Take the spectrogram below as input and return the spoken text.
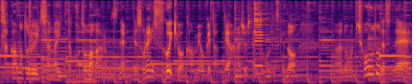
坂本龍一さんが言った言葉があるんですね。で、それにすごい今日は感銘を受けたんで話をしたいと思うんですけど、あのちょうどですね、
